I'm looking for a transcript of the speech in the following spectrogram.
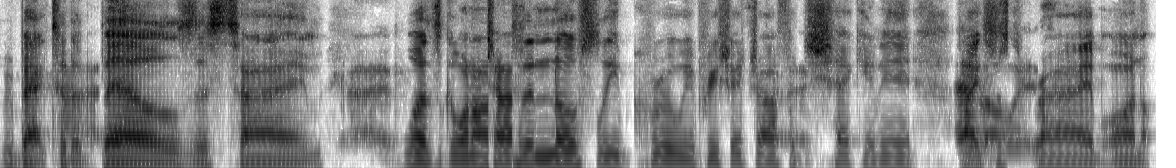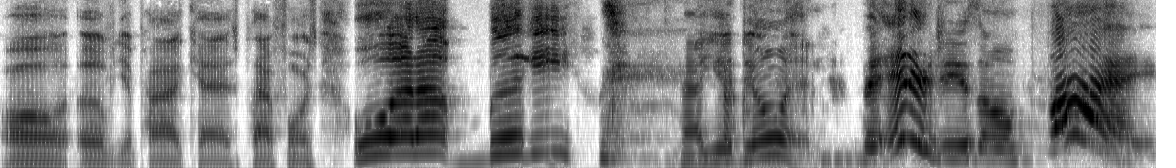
We're back to the bells this time. What's going on? Shout out to the No Sleep crew. We appreciate y'all for checking in. As like, always. subscribe on all of your podcast platforms. What up, Boogie? How you doing? The energy is on fire.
